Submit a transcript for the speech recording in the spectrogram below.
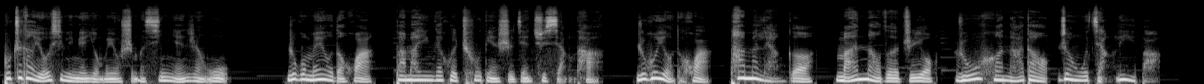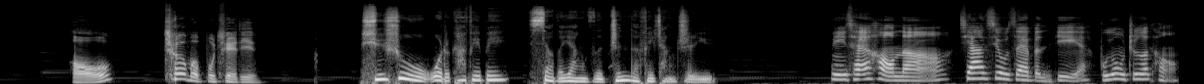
不知道游戏里面有没有什么新年任务？如果没有的话，爸妈应该会抽点时间去想他；如果有的话，他们两个满脑子的只有如何拿到任务奖励吧。哦，这么不确定。徐树握着咖啡杯，笑的样子真的非常治愈。你才好呢，家就在本地，不用折腾。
